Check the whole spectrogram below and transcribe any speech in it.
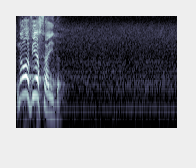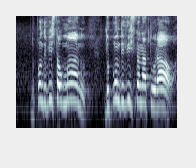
Não havia saída. Do ponto de vista humano, do ponto de vista natural.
